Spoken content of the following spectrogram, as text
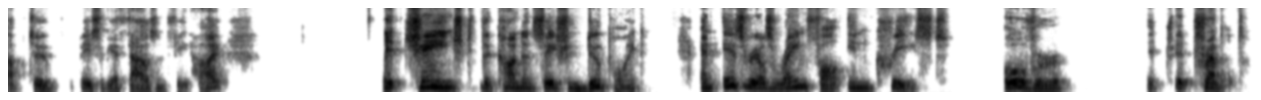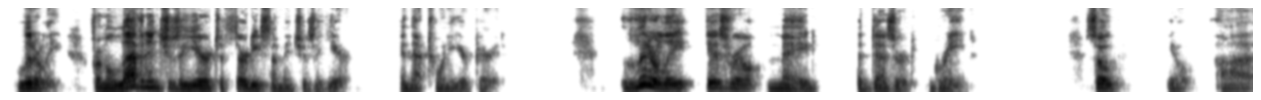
up to basically a thousand feet high. It changed the condensation dew point, and Israel's rainfall increased over, it, it trebled literally from 11 inches a year to 30 some inches a year in that 20 year period. Literally, Israel made the desert green. So, you know, uh,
